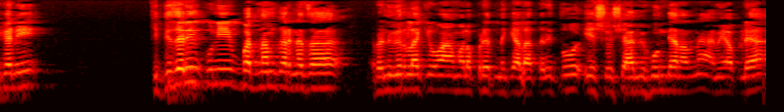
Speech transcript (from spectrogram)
ठिकाणी किती जरी कुणी बदनाम करण्याचा रणवीरला किंवा आम्हाला प्रयत्न केला तरी तो यशस्वी आम्ही होऊन देणार नाही. आम्ही आपल्या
